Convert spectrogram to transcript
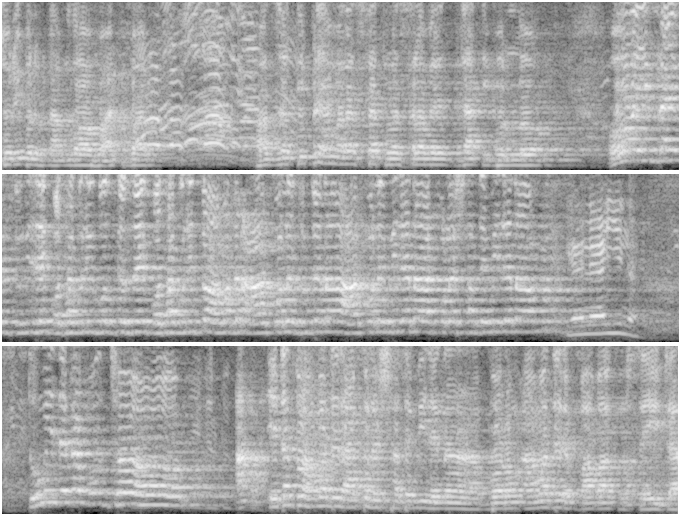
জোরে বলুন, আল্লাহু আকবার। হযরত ইব্রাহিম আলাইহিস সালামের জাতি বলল ও ইব্রাহিম তুমি যে কথাগুলি বলতেছে কথাগুলি তো আমাদের আকলে জুটে না আকলে মিলে না আকলের সাথে মিলে না। তুমি যেটা বলছো এটা তো আমাদের আকলের সাথে মিলে না বরং আমাদের বাবা করছে এটা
